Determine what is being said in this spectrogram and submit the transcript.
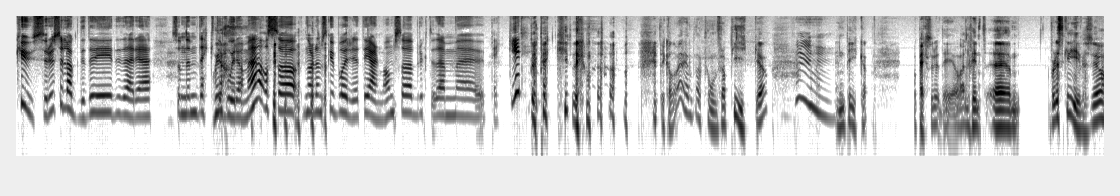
Kuserud så lagde de de derre som de dekte oh, ja. borda med. Og så når de skulle bore etter jernmalm, så brukte de eh, pekker. Pekker, det kan være, det kan være en aksjon fra pike. Hmm. En pike. Og Peksrud, det er jo veldig fint. Eh, For det skrives jo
